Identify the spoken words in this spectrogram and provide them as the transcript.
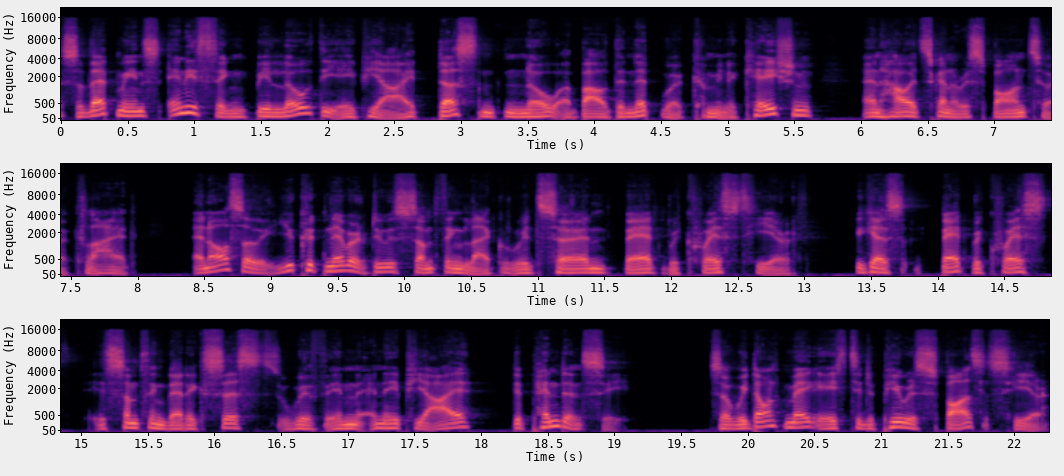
so that means anything below the API doesn't know about the network communication and how it's going to respond to a client. And also, you could never do something like return bad request here because bad request is something that exists within an API dependency. So we don't make HTTP responses here.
